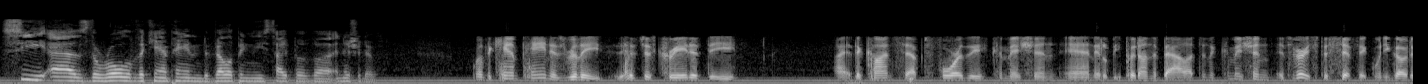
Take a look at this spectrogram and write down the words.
see as the role of the campaign in developing these type of uh, initiative? Well, the campaign is really has just created the uh, the concept for the commission, and it'll be put on the ballot. And the commission, it's very specific. When you go to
